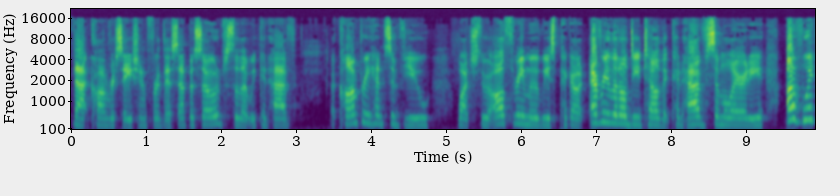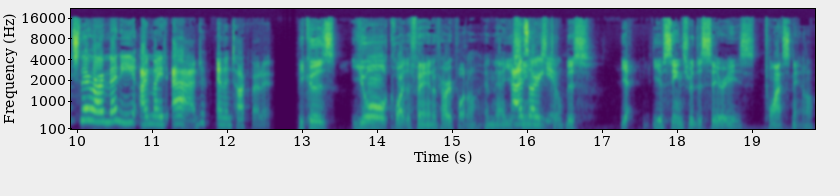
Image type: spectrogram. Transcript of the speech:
that conversation for this episode so that we could have a comprehensive view, watch through all three movies, pick out every little detail that could have similarity, of which there are many, I might add, and then talk about it. Because you're quite the fan of Harry Potter, and now you've As seen this, you. this. Yeah, you've seen through this series twice now.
